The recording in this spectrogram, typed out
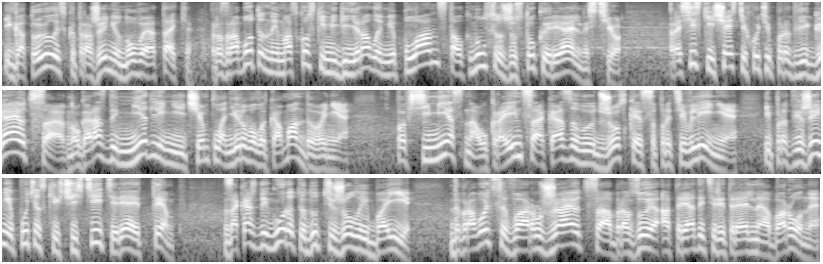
и готовилась к отражению новой атаки. Разработанный московскими генералами план столкнулся с жестокой реальностью. Российские части хоть и продвигаются, но гораздо медленнее, чем планировало командование. Повсеместно украинцы оказывают жесткое сопротивление, и продвижение путинских частей теряет темп – за каждый город идут тяжелые бои. Добровольцы вооружаются, образуя отряды территориальной обороны.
